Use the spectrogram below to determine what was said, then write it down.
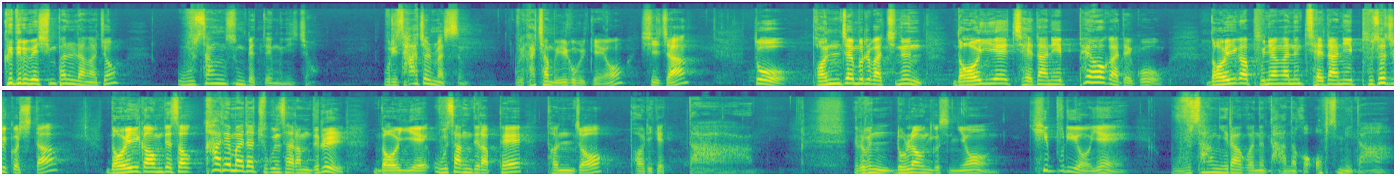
그들이 왜 심판을 당하죠? 우상 숭배 때문이죠. 우리 4절 말씀 우리 같이 한번 읽어 볼게요. 시작. 또 번제물을 바치는 너희의 재단이 폐허가 되고 너희가 분양하는 재단이 부서질 것이다. 너희 가운데서 칼에 맞아 죽은 사람들을 너희의 우상들 앞에 던져 버리겠다. 여러분 놀라운 것은요. 히브리어에 우상이라고 하는 단어가 없습니다.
